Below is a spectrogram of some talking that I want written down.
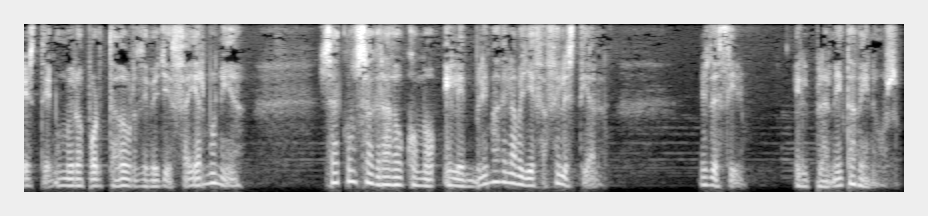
este número portador de belleza y armonía se ha consagrado como el emblema de la belleza celestial, es decir, el planeta Venus,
